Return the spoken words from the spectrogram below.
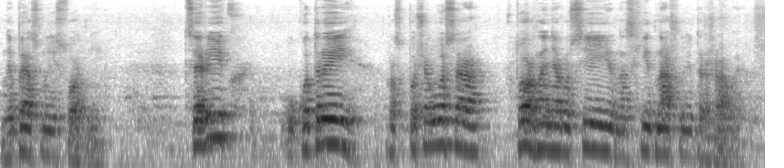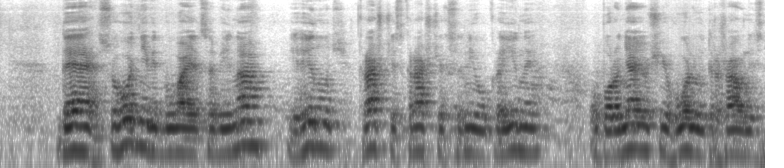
Небесної Сотні. Це рік, у котрий розпочалося вторгнення Росії на схід нашої держави, де сьогодні відбувається війна і гинуть кращі з кращих синів України, обороняючи волю і державність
